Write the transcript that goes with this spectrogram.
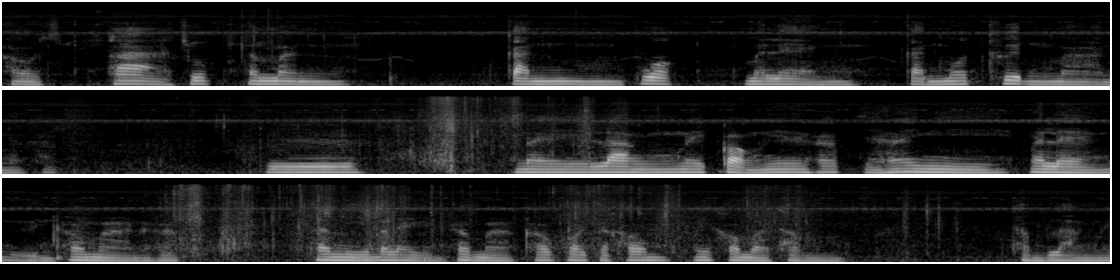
เอาผ้าชุบน้ำมันกันพวกแมลงกันมดขึ้นมานะครับ คือในรังในกล่องนี้นะครับ อย่าให้มีแมลงอื่นเข้ามานะครับ ถ้ามีแมลงอื่นเข้ามาเขาก็จะเข้าไม่เข้ามาทำทำรังใน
